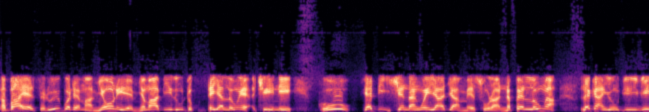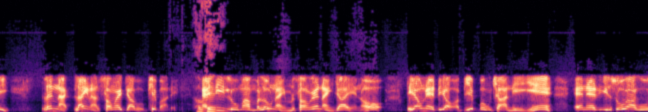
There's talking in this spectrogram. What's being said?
ကဘာရဲ့ဇရွေးကွက်ထဲမှာမျောနေတဲ့မြန်မာပြည်သူတရက်လုံးရဲ့အခြေအနေကိုယက်တီရှင်တန်ခွင့်ရကြမယ်ဆိုတာနှစ်ဖက်လုံးကလက်ခံယုံကြည်ပြီးလက်နိုင်လိုက်နာဆောင်ရွက်ကြဖို့ဖြစ်ပါတယ်။ အဲ့ဒီလိုမှမလုံနိုင်မဆောင်ရွက်နိုင်ကြရင်တော့တယောက်နဲ့တယောက်အပြစ်ပုံချနေရင် NLD အစိုးရကို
